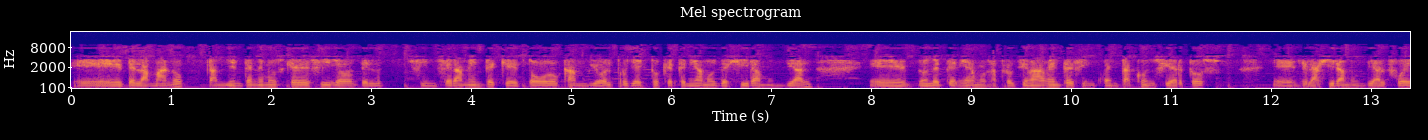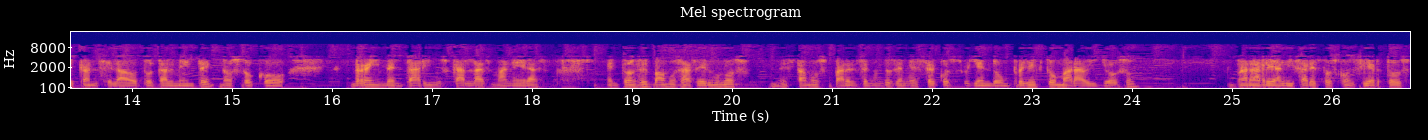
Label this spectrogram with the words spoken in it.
eh, de la mano. También tenemos que decirlo sinceramente que todo cambió el proyecto que teníamos de gira mundial, eh, donde teníamos aproximadamente 50 conciertos eh, de la gira mundial fue cancelado totalmente. Nos tocó reinventar y buscar las maneras. Entonces vamos a hacer unos, estamos para el segundo semestre construyendo un proyecto maravilloso para realizar estos conciertos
